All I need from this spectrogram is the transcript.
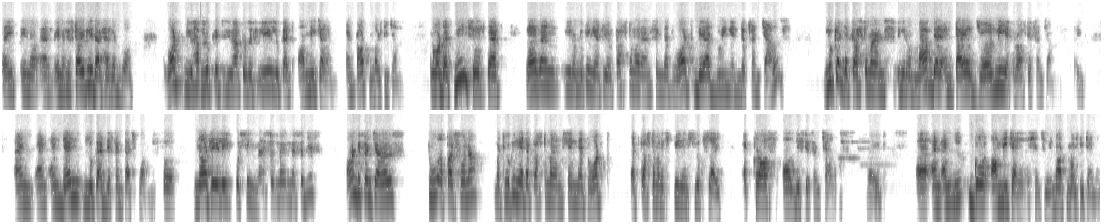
right you know and you know historically that hasn't worked what you have to look at is you have to really look at omni-channel and not multi-channel. And what that means is that rather than you know looking at your customer and saying that what they are doing in different channels look at the customer and you know map their entire journey across different channels right? And and and then look at different touch points. So not really pushing massive messages on different channels to a persona but looking at the customer and saying that what that customer experience looks like across all these different channels right uh, and and go omni-channel essentially not multi-channel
